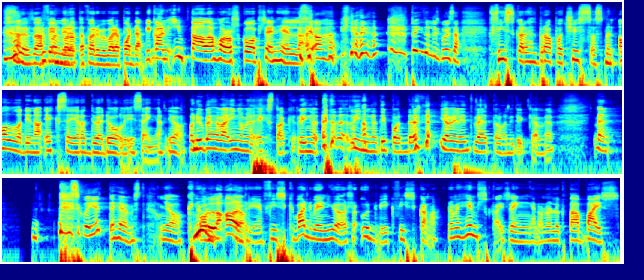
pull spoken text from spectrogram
Sen så här fem minuter före vi börjar podda. Vi kan inte tala om horoskop sen heller. Ja, ja, ja. Tänk om det skulle vara fiskar är helt bra på att kyssas men alla dina ex säger att du är dålig i sängen. Ja. Och nu behöver inga av mina ex tack ringa, ringa till podden. Jag vill inte veta vad ni tycker mer. Men det skulle vara jättehemskt. Ja, knulla Om- aldrig en fisk. Vad du än gör så undvik fiskarna. De är hemska i sängen och de luktar bajs.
